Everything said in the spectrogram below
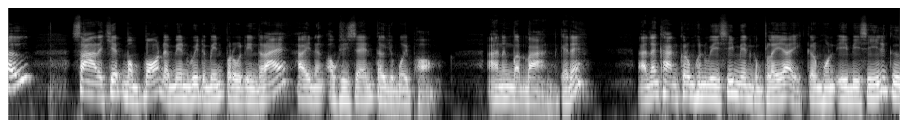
នៅ សារជាតិបំពន់ដែលមានវីតាមីនប្រូតេអ៊ីនរ៉ែហើយនិងអុកស៊ីហ្សែនទៅជាមួយផងអានឹងបានបានឃើញទេអានឹងខាងក្រុមហ៊ុន VC មាន complete ហើយក្រុមហ៊ុន EBC នេះគឺ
